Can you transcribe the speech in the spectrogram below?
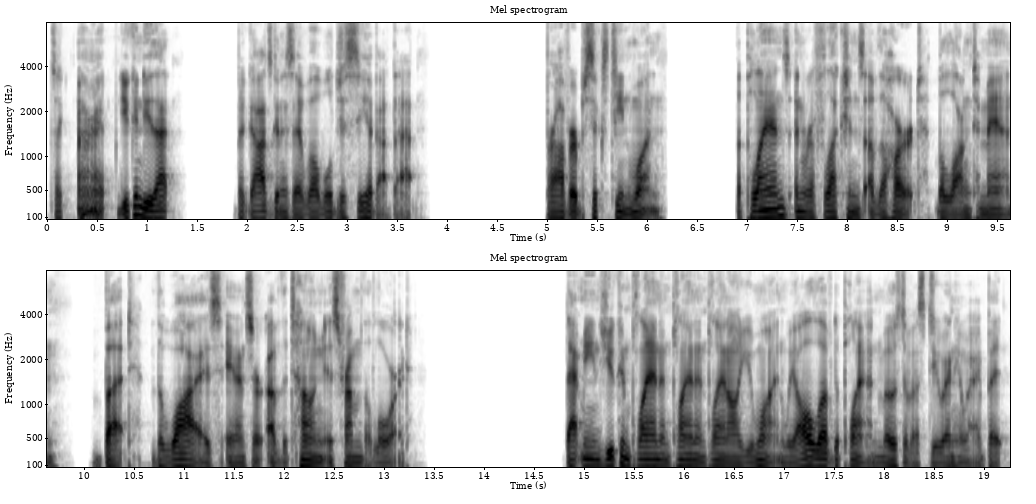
It's like, all right, you can do that. But God's going to say, well, we'll just see about that. Proverbs 16:1 The plans and reflections of the heart belong to man, but the wise answer of the tongue is from the Lord. That means you can plan and plan and plan all you want. And we all love to plan, most of us do anyway, but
